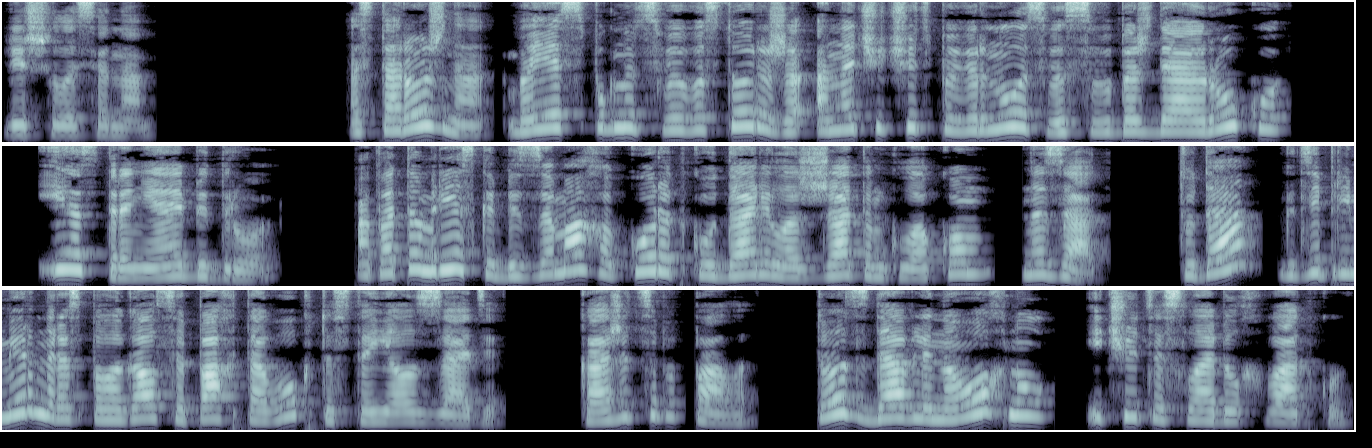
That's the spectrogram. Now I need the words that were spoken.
решилась она. Осторожно, боясь спугнуть своего сторожа, она чуть-чуть повернулась, высвобождая руку и отстраняя бедро. А потом резко, без замаха, коротко ударила сжатым кулаком назад, туда, где примерно располагался пах того, кто стоял сзади. Кажется, попала. Тот сдавленно охнул и чуть ослабил хватку.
